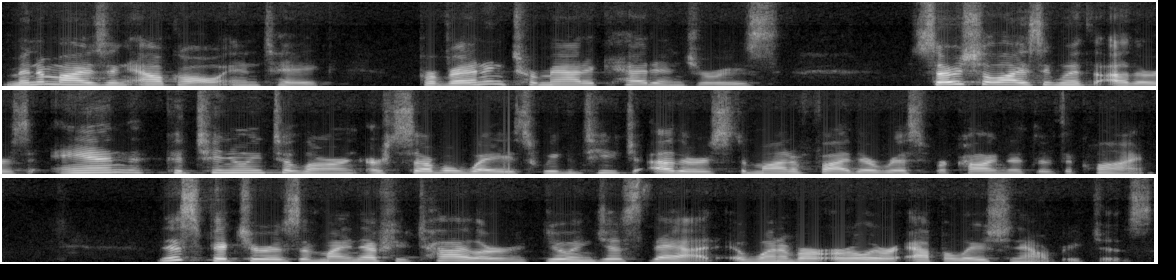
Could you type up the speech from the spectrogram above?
minimizing alcohol intake, preventing traumatic head injuries, Socializing with others and continuing to learn are several ways we can teach others to modify their risk for cognitive decline. This picture is of my nephew Tyler doing just that at one of our earlier Appalachian outreaches.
